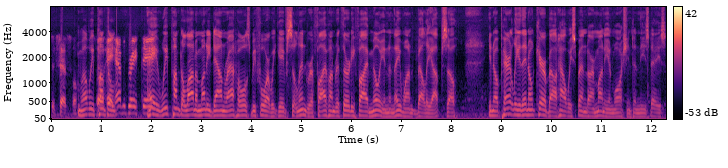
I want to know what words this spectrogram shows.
successful. Well, we So, pumped. hey, a, have a great day. Hey, we pumped a lot of money down rat holes before. We gave Solyndra 535 million, and they went belly up. So, you know, apparently they don't care about how we spend our money in Washington these days.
